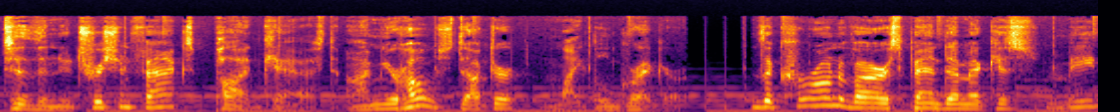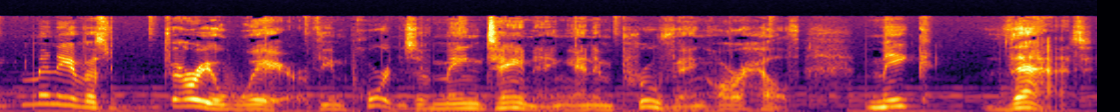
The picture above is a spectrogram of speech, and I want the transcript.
to the Nutrition Facts Podcast. I'm your host, Dr. Michael Greger. The coronavirus pandemic has made many of us very aware of the importance of maintaining and improving our health. Make that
